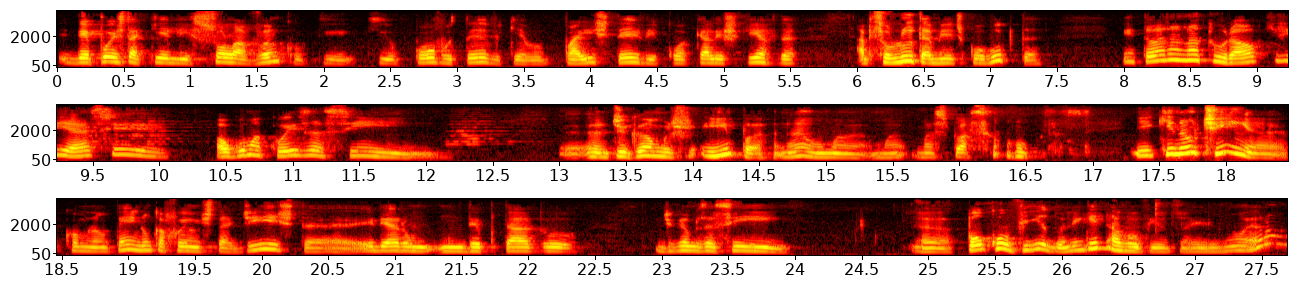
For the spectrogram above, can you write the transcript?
depois daquele solavanco que, que o povo teve, que o país teve com aquela esquerda absolutamente corrupta, então era natural que viesse alguma coisa assim eh, digamos, ímpar, né? uma, uma, uma situação e que não tinha, como não tem, nunca foi um estadista, ele era um, um deputado, digamos assim, uh, pouco ouvido, ninguém dava ouvidos a ele, não era um,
